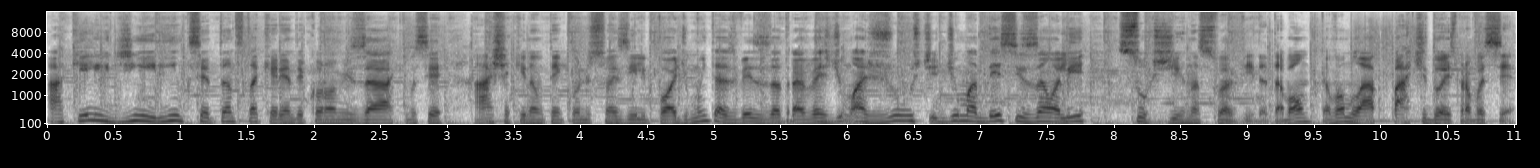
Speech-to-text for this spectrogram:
aquele dinheirinho que você tanto está querendo economizar, que você acha que não tem condições e ele pode muitas vezes através de um ajuste, de uma decisão ali surgir na sua vida, tá bom? Então vamos lá, parte 2 para você.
